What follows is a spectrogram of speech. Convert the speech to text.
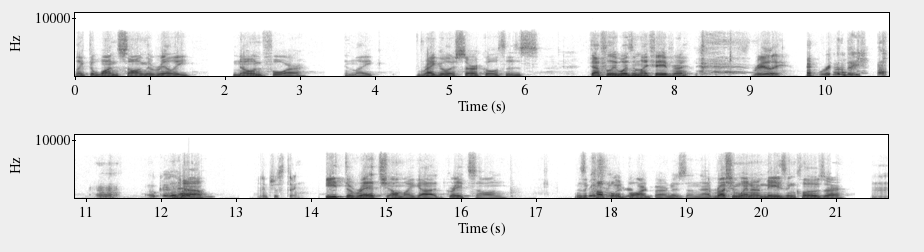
like the one song they're really known for in like regular circles is definitely wasn't my favorite. Really Really? huh. Okay. Love that. No. interesting. Eat the Rich. Oh my God, great song. There's a Russian couple Winter? of barn burners on that. Russian Winter, amazing closer. Hmm.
